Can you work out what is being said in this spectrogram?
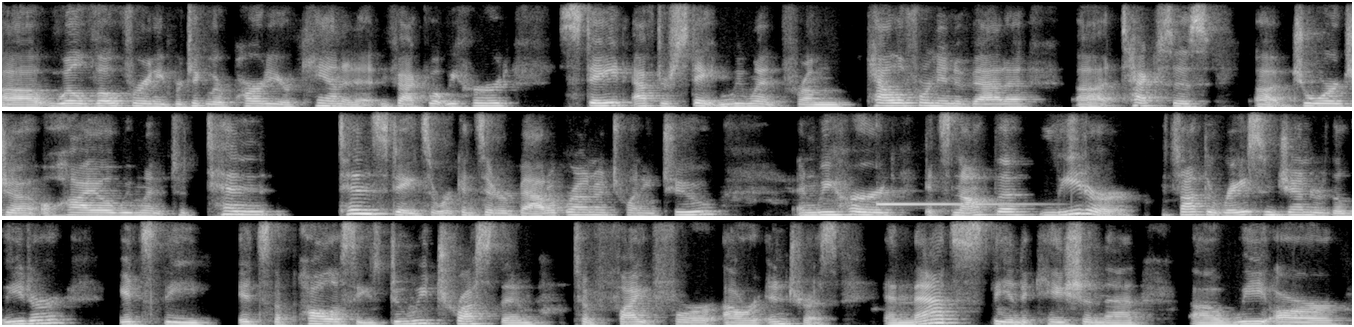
uh, will vote for any particular party or candidate. In fact, what we heard state after state, and we went from California, Nevada, uh, Texas, uh, Georgia, Ohio, we went to 10, 10 states that were considered battleground in 22. And we heard it's not the leader, it's not the race and gender of the leader, it's the it's the policies do we trust them to fight for our interests and that's the indication that uh, we are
